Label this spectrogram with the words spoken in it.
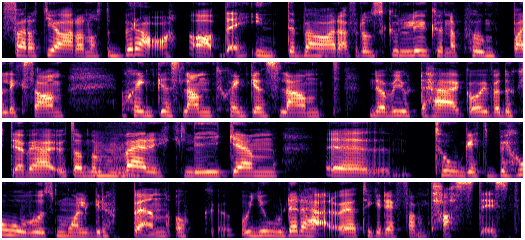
för att göra något bra av det. Inte bara, för de skulle ju kunna pumpa liksom, skänk en slant, skänk en slant, nu har vi gjort det här, oj vad duktiga vi är. Utan de mm. verkligen eh, tog ett behov hos målgruppen och, och gjorde det här. Och jag tycker det är fantastiskt.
